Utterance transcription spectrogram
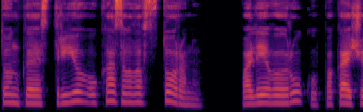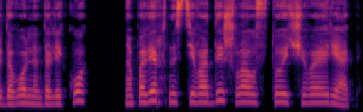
Тонкое острие указывало в сторону. По левую руку, пока еще довольно далеко, на поверхности воды шла устойчивая рябь.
